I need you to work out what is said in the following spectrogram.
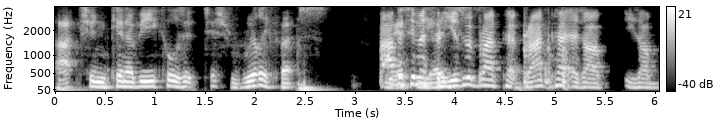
action kind of vehicles. It just really fits. But I've been saying this for years with Brad Pitt. Brad Pitt is a he's a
